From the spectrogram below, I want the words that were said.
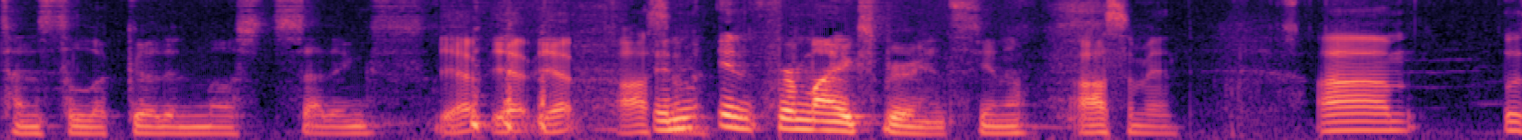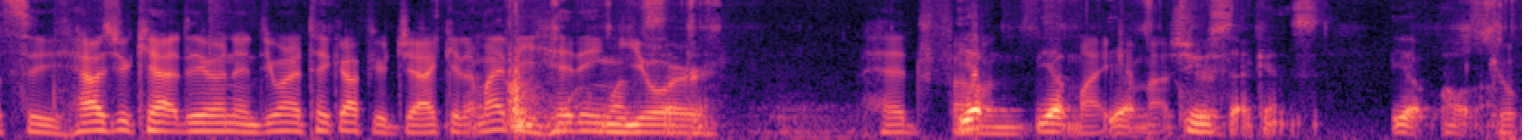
tends to look good in most settings. Yep, yep, yep. Awesome. In, in from my experience, you know. awesome, man. Um, let's see. How's your cat doing? And do you want to take off your jacket? It might be hitting One your second. headphone mic. yep. I'm not Two sure. seconds. Yep. Hold on. Cool.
